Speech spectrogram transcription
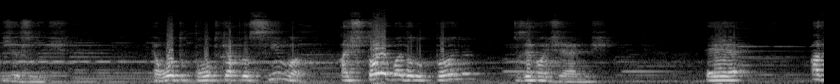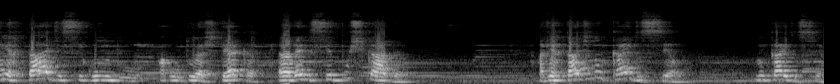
de Jesus. É um outro ponto que aproxima a história guadalupana dos evangelhos. É, a verdade, segundo a cultura asteca, ela deve ser buscada. A verdade não cai do céu. Não cai do céu.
